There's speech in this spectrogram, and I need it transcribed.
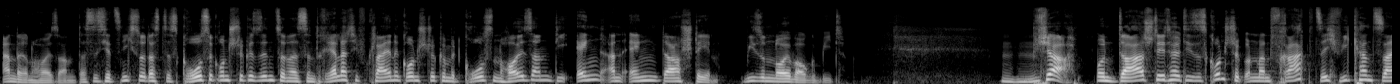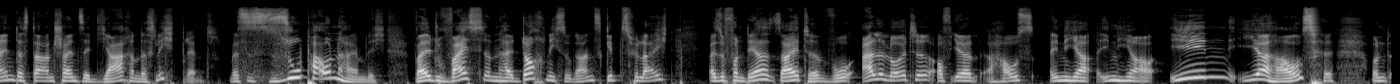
anderen Häusern. Das ist jetzt nicht so, dass das große Grundstücke sind, sondern es sind relativ kleine Grundstücke mit großen Häusern, die eng an eng da stehen. Wie so ein Neubaugebiet. Mhm. Tja, und da steht halt dieses Grundstück und man fragt sich, wie kann es sein, dass da anscheinend seit Jahren das Licht brennt? Das ist super unheimlich, weil du weißt dann halt doch nicht so ganz, gibt es vielleicht, also von der Seite, wo alle Leute auf ihr Haus, in hier, in hier, in ihr Haus und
